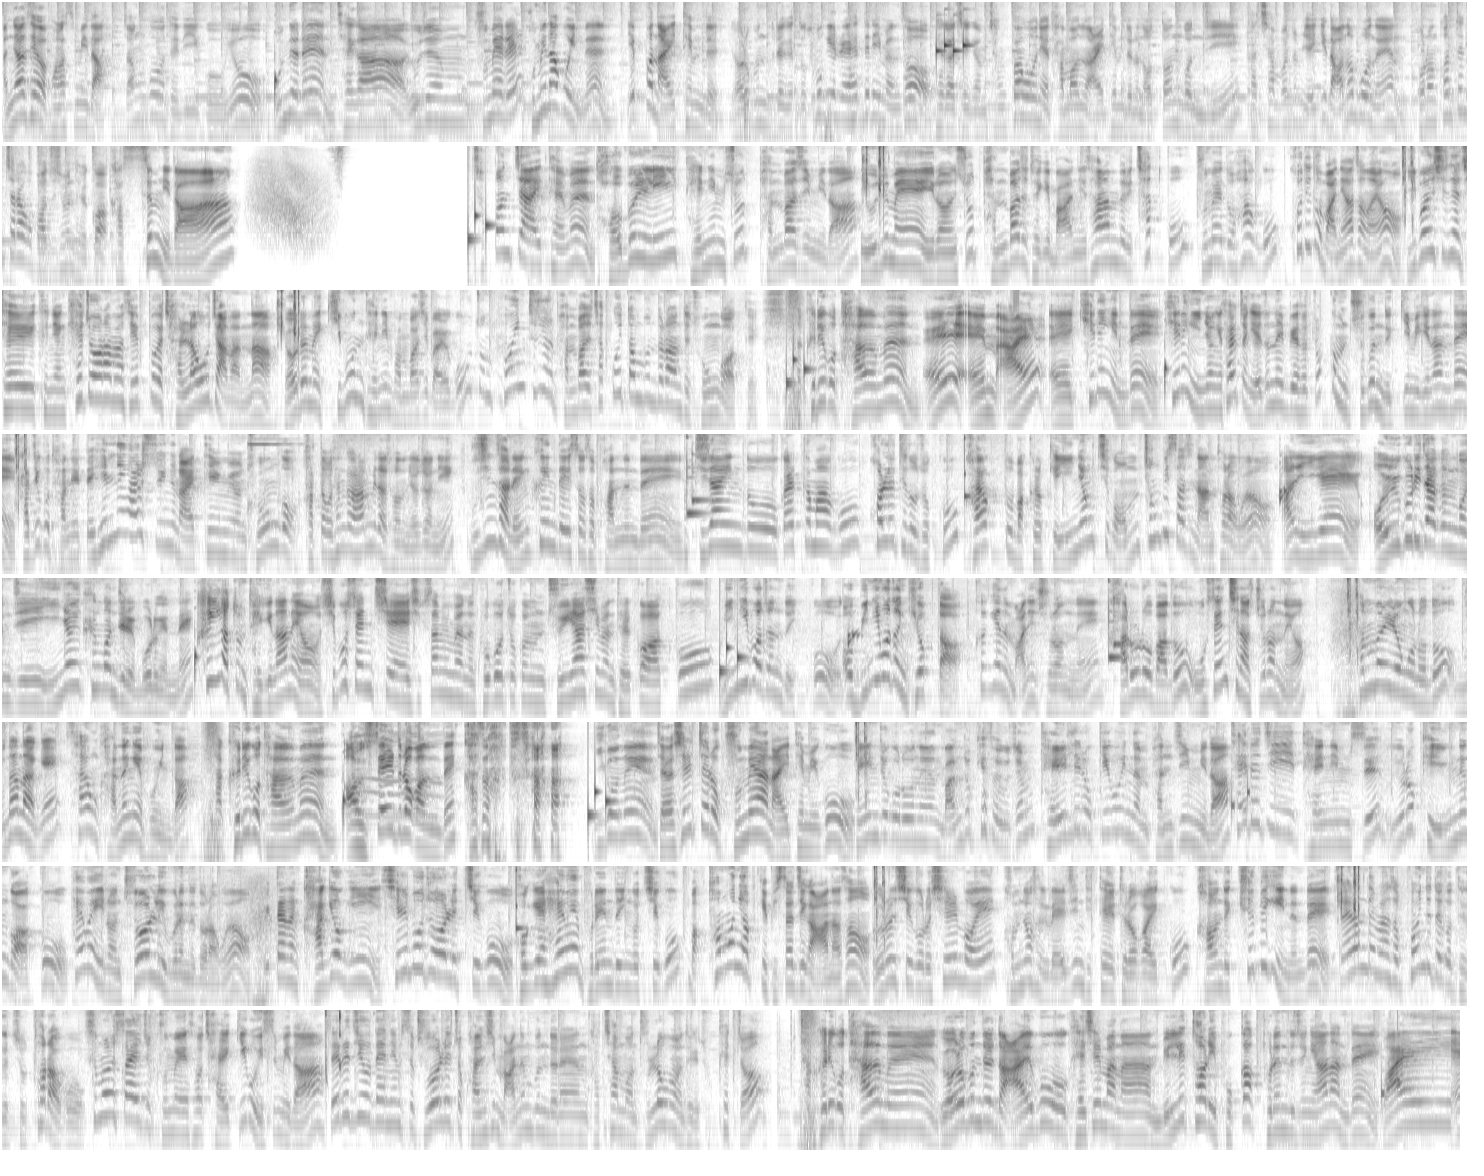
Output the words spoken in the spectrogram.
안녕하세요. 반갑습니다. 짱구 데디고요. 오늘은 제가 요즘 구매를 고민하고 있는 예쁜 아이템들 여러분들에게 또 소개를 해드리면서 제가 지금 장바구니에 담아놓은 아이템들은 어떤 건지 같이 한번 좀 얘기 나눠보는 그런 컨텐츠라고 봐주시면 될 것 같습니다 첫 번째 아이템은 더블리 데님 숏 반바지입니다. 요즘에 이런 숏 반바지 되게 많이 사람들이 찾고 구매도 하고 코디도 많이 하잖아요. 이번 시즌 제일 그냥 캐주얼하면서 예쁘게 잘 나오지 않았나? 여름에 기본 데님 반바지 말고 좀 포인트 줄 반바지 찾고 있던 분들한테 좋은 것 같아. 자 그리고 다음은 LMR의 키링인데 키링 인형이 살짝 예전에 비해서 조금 죽은 느낌이긴 한데 가지고 다닐 때 힐링할 수 있는 아이템이면 좋은 것 같다고 생각을 합니다. 저는 여전히 무신사 랭크인 돼 있어서 봤는데 디자인도 깔끔하고 퀄리티도 좋고 가격도 막 그렇게 인형치고 엄청 비싸진 않더라고요. 아니 이게 얼굴이 작은 건지 인형이 큰 건지를 모르겠네. 크기가 좀 되긴 하네요. 15cm에 13이면은 그거 조금 주의하시면 될 것 같고 미니 버전도 있고 어 미니 버전 귀엽다. 크기는 많이 줄었네. 가로로 봐도 5cm나 줄었네요. 선물용으로도 무난하게 사용 가능해 보인다. 자 그리고 다음은 세일 들어가는데 가슴 아프다. 이거는 제가 실제로 구매한 아이템이고 개인적으로는 만족해서 요즘 데일리로 끼고 있는 반지입니다. 테르지 데님스 이렇게 읽는 것 같고 해외 이런 주얼리 브랜드더라고요. 일단은 가격이 실버 주얼리 치고 거기에 해외 브랜드인 거 치고 막 터무니없게 비싸지가 않아서 이런 식으로 실버에 검정색 레진 디테일 들어가 있고 가운데 큐빅이 있는데 세련되면서 포인트 되고 되게 좋더라고. 스몰 사이즈 구매해서 잘 끼고 있습니다. 세르지오 데님스 주얼리 쪽 관심 많은 분들은 같이 한번 둘 러보면 되게 좋겠죠? 자 그리고 다음은 여러분들도 알고 계실 만한 밀리터리 복각 브랜드 중에 하나인데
